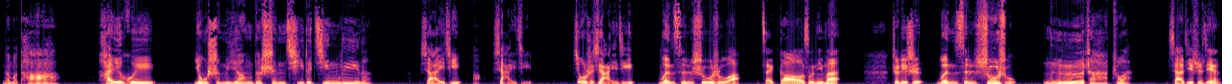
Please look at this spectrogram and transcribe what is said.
那么他还会有什么样的神奇的经历呢？下一集啊，下一集就是下一集，文森叔叔啊。再告诉你们，这里是文森叔叔《哪吒传》，下集时间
